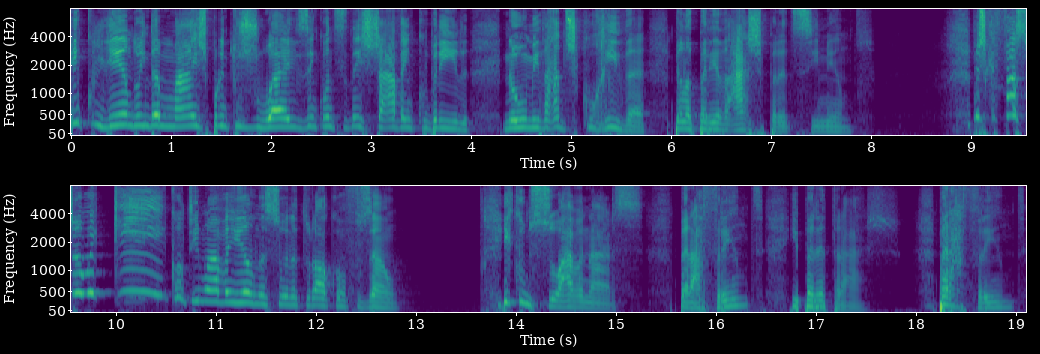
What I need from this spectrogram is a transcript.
encolhendo ainda mais por entre os joelhos enquanto se deixava encobrir na umidade escorrida pela parede áspera de cimento. Mas que faço eu aqui? Continuava ele na sua natural confusão. E começou a abanar-se para a frente e para trás, para a frente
